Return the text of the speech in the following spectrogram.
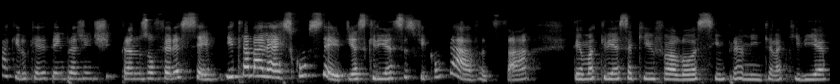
aquilo que ele tem para gente para nos oferecer e trabalhar esse conceito. E as crianças ficam bravas, tá? Tem uma criança que falou assim para mim que ela queria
